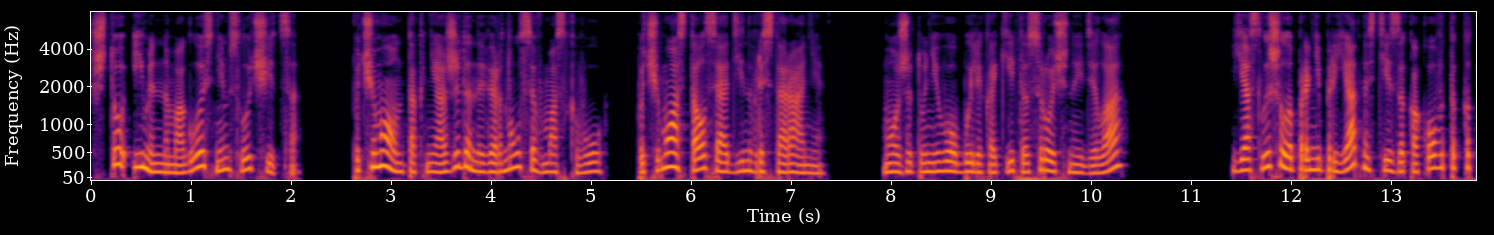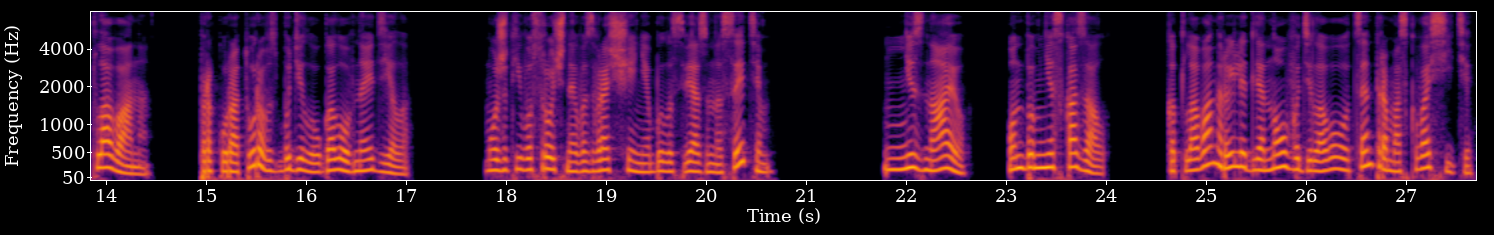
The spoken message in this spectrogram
что именно могло с ним случиться? Почему он так неожиданно вернулся в Москву? Почему остался один в ресторане? Может, у него были какие-то срочные дела? Я слышала про неприятности из-за какого-то котлована. Прокуратура возбудила уголовное дело. Может, его срочное возвращение было связано с этим? Не знаю. Он бы мне сказал. Котлован рыли для нового делового центра Москва-Сити.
